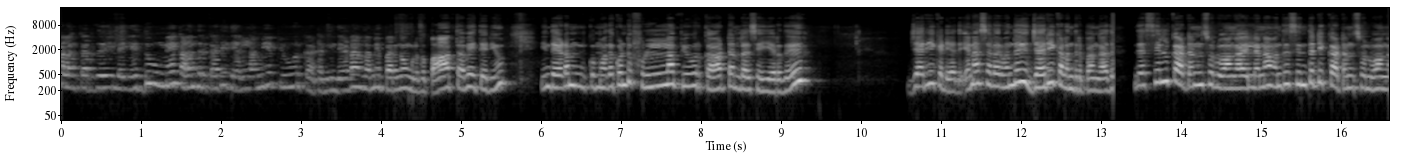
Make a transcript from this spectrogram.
கலக்கிறது இல்லை எதுவுமே கலந்துருக்காது. இது எல்லாமே பியூர் காட்டன் இந்த இடம் எல்லாமே பாருங்கள் உங்களுக்கு பார்த்தாவே தெரியும். இந்த இடம் கொண்டு ஃபுல்லாக பியூர் காட்டனில் செய்கிறது ஜரி கிடையாது. ஏன்னா சிலர் வந்து ஜரி கலந்துருப்பாங்க. அது இந்த சில்க் காட்டன் சொல்லுவாங்க இல்லைன்னா வந்து சிந்தட்டிக் காட்டன் சொல்லுவாங்க.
